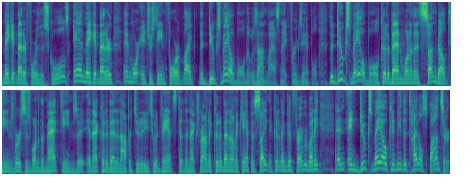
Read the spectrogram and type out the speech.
make it better for the schools, and make it better and more interesting for like the Duke's Mayo Bowl that was on last night, for example. The Duke's Mayo Bowl could have been one of the Sun Belt teams versus one of the MAC teams, and that could have been an opportunity to advance to the next round. It could have been on a campus site, and it could have been good for everybody. And and Duke's Mayo can be the title sponsor.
